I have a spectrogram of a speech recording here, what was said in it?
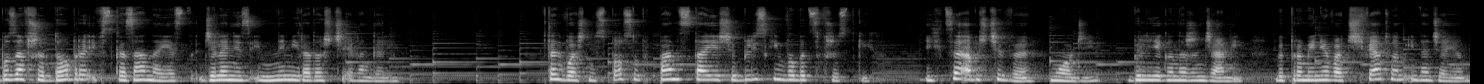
bo zawsze dobre i wskazane jest dzielenie z innymi radości Ewangelii. W ten właśnie sposób Pan staje się bliskim wobec wszystkich i chce, abyście wy, młodzi, byli Jego narzędziami, by promieniować światłem i nadzieją,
